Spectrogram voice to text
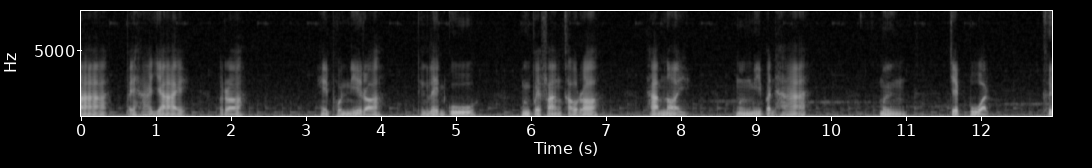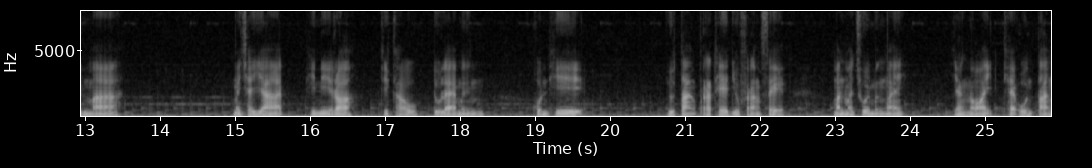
ตาไปหายายเหรอ เหตุผลนี้เหรอ ถึงเล่นกู มึงไปฟังเขาเหรอ ถามหน่อย มึงมีปัญหา มึงเจ็บปวดขึ้นมา ไม่ใช่ญาติที่นี่เหรอ ที่เขาดูแลมึง คนที่อยู่ต่างประเทศอยู่ฝรั่งเศส มันมาช่วยมึงไหม อย่างน้อยแค่โอนตัง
